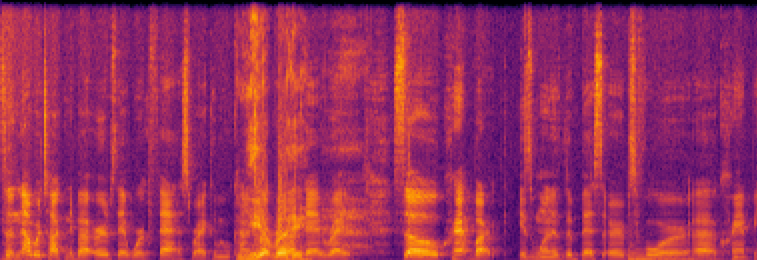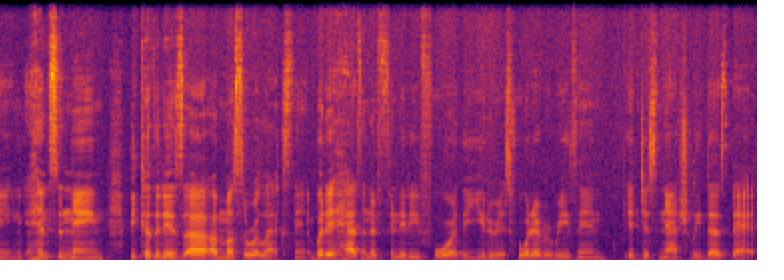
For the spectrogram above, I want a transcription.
So now we're talking about herbs that work fast, right? Because we were kind of Yeah, talking right. about that, right? So cramp bark is one of the best herbs for Mm. uh, cramping, hence the name, because it is a, a muscle relaxant. But it has an affinity for the uterus for whatever reason. It just naturally does that.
